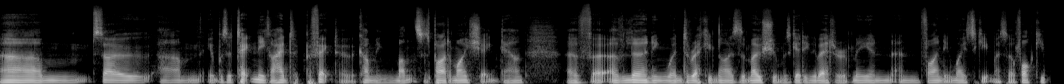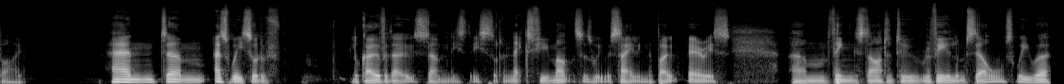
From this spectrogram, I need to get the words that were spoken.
Um, so um, it was a technique I had to perfect over the coming months as part of my shakedown of uh, of learning when to recognise the motion was getting the better of me and and finding ways to keep myself occupied. And um, as we sort of look over those um, these these sort of next few months as we were sailing the boat, various um, things started to reveal themselves. We were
